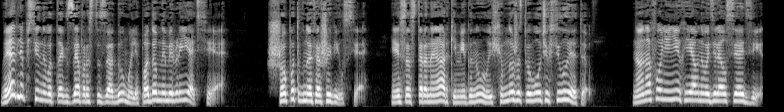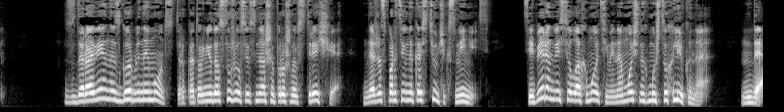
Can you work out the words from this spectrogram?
Вряд ли псины вот так запросто задумали подобное мероприятие. Шепот вновь оживился, и со стороны арки мигнуло еще множество волчьих силуэтов. Но на фоне них явно выделялся один — Здоровенный сгорбленный монстр, который не удосужился с нашей прошлой встречи даже спортивный костюмчик сменить. Теперь он висел лохмотьями на мощных мышцах Ликона. Да.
